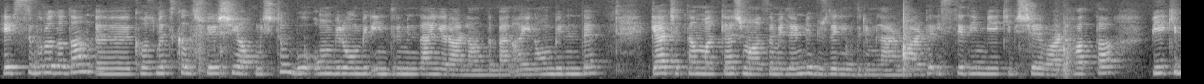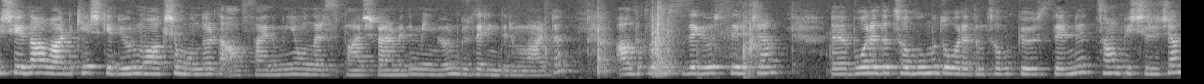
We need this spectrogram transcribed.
Hepsi buradan e, kozmetik alışverişi yapmıştım. Bu 11-11 indiriminden yararlandım ben ayın 11'inde. Gerçekten makyaj malzemelerinde güzel indirimler vardı. İstediğim bir iki bir şey vardı. Hatta bir iki bir şey daha vardı. Keşke diyorum o akşam onları da alsaydım. Niye onları sipariş vermedim bilmiyorum. Güzel indirim vardı. Aldıklarımı size göstereceğim. Ee, bu arada tavuğumu doğradım. Tavuk göğüslerini. Tam pişireceğim.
